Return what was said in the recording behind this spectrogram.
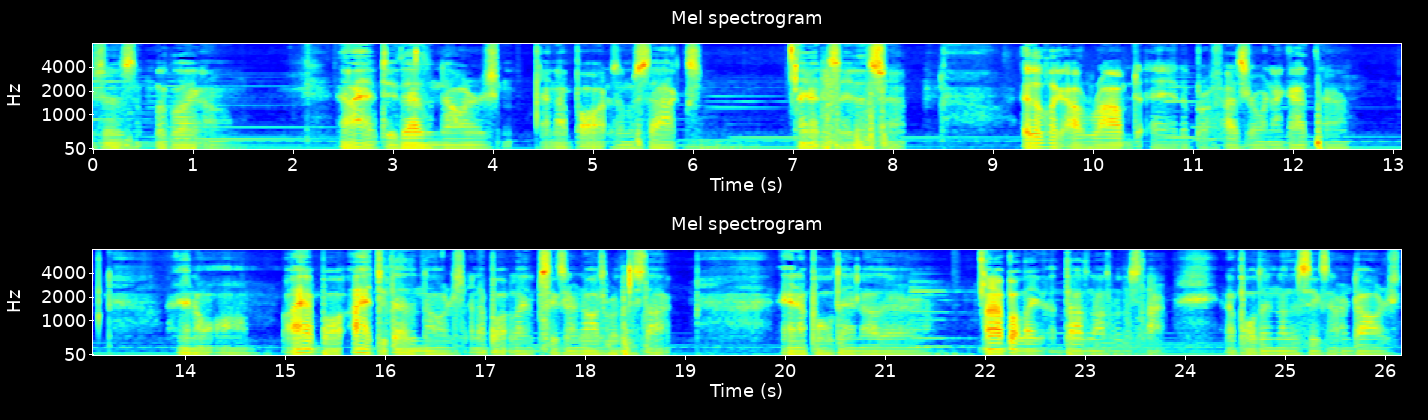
My look like um, I had two thousand dollars and I bought some stocks. I had to say this shit. It looked like I robbed a, the professor when I got there. You know, um, I had bought I had two thousand dollars and I bought like six hundred dollars worth of stock, and I pulled another. And I bought like a thousand dollars worth of stock. And I pulled in another six hundred dollars.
